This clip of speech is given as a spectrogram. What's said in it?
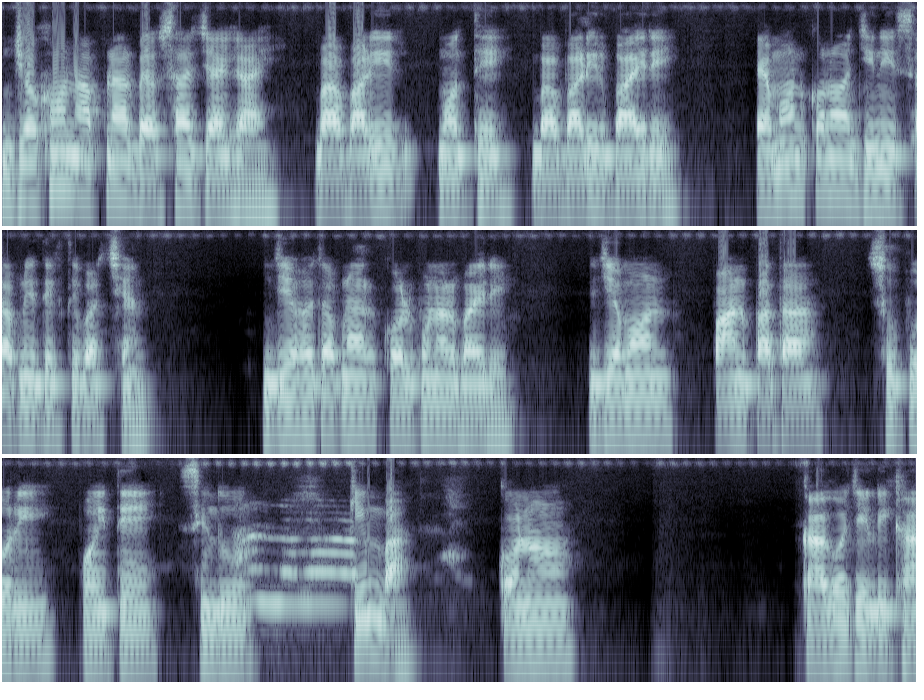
যখন আপনার ব্যবসার জায়গায় বা বাড়ির মধ্যে বা বাড়ির বাইরে এমন কোনো জিনিস আপনি দেখতে পাচ্ছেন যে হয়তো আপনার কল্পনার বাইরে। যেমন পান পাতা, সুপরি পৈতে সিঁদুর কিংবা কোনো কাগজে লেখা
